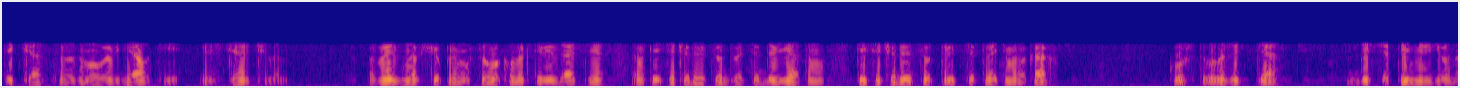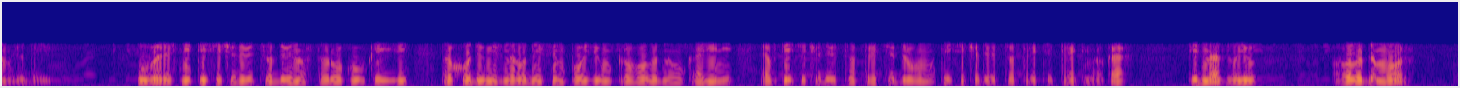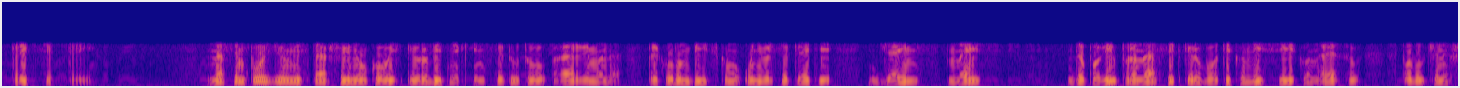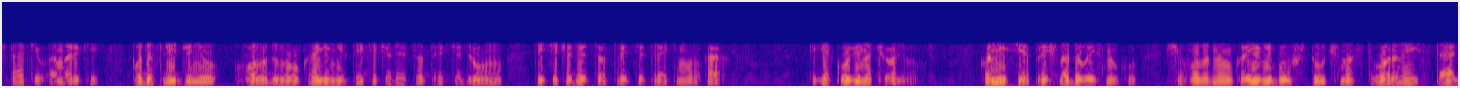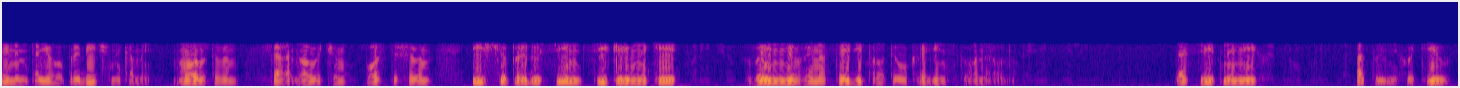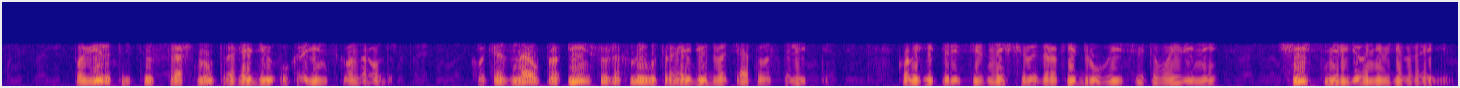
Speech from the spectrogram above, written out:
під час розмови в Ялті з Черчиллем визнав, що примусова колективізація в 1929-1933 роках коштувала життя 10 мільйонам людей. У вересні 1990 року в Києві проходив міжнародний симпозіум про голод на Україні в 1932-1933 роках під назвою Голодомор 33. На симпозіумі старший науковий співробітник інституту Гаррімана при Колумбійському університеті Джеймс Мейс доповів про наслідки роботи комісії Конгресу Сполучених Штатів Америки по дослідженню голоду на Україні в 1932-1933 роках, яку він очолював. Комісія прийшла до висновку, що голод на Україні був штучно створений Сталіним та його прибічниками Молотовим, Кагановичем, Постишевим, і що передусім ці керівники винні в геноциді проти українського народу. Та світ не міг, а той не хотів повірити цю страшну трагедію українського народу, хоча знав про іншу жахливу трагедію ХХ століття, коли гітлерівці знищили за роки Другої світової війни 6 мільйонів євреїв.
